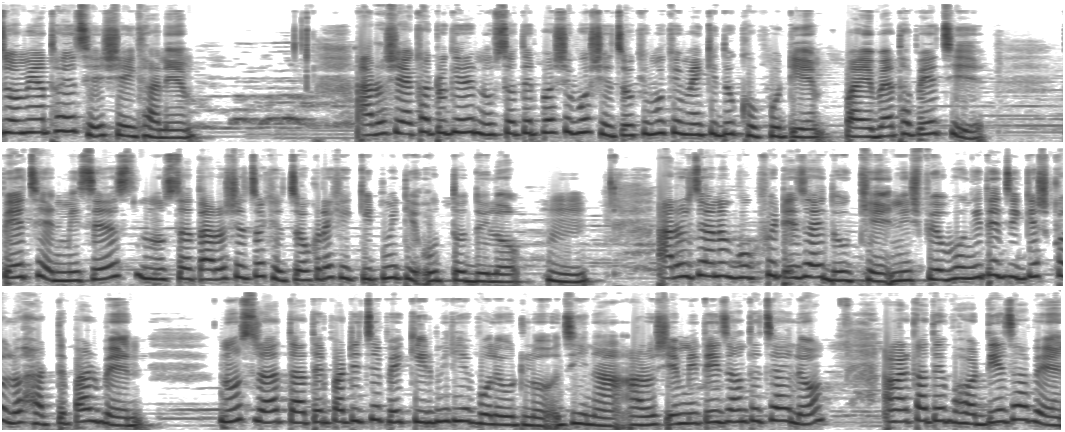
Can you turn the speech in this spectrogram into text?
জমিয়াত হয়েছে সেইখানে। আরও সে একাটু গেড়ে নুসরাতের পাশে বসে চোখে মুখে মেকি দুঃখ ফুটিয়ে পায়ে ব্যথা পেয়েছি। পেয়েছেন, মিসেস? নুসরাত আরসের চোখে চোখ রেখে কিটমিটি উত্তর দিল, হুম। আরস যেন বুক ফেটে যায় দুঃখে, নিষ্প্রিয় ভঙ্গিতে জিজ্ঞেস করল, হাঁটতে পারবেন? নুসরাত তাঁতের পাটি চেপে কিরমিরিয়ে বলে উঠল, জি না। আরস এমনিতেই জানতে চাইলো, আমার কাঁধে ভর দিয়ে যাবেন?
